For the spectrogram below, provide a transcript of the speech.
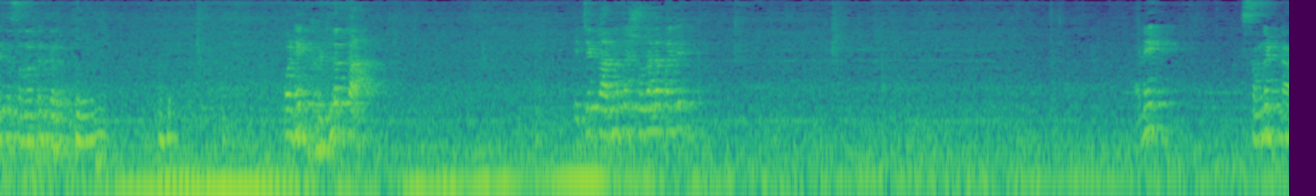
त्याचं समर्थन करत पण हे घडलं का? याचे कारण तर शोधायला पाहिजे. अनेक संघटना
